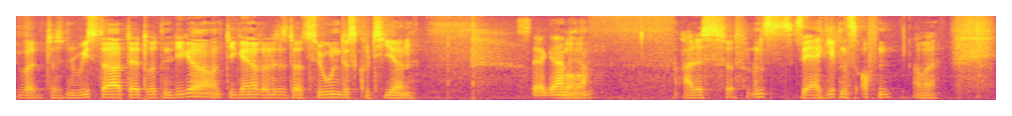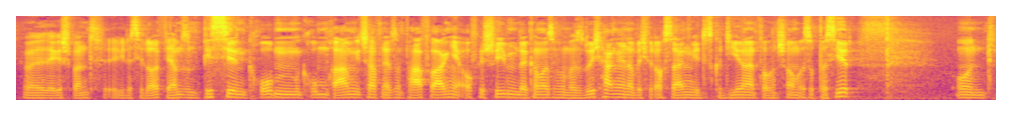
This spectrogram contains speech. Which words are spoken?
über den Restart der dritten Liga und die generelle Situation diskutieren. Sehr gerne, oh. ja. Alles von uns sehr ergebnisoffen, aber ich bin sehr gespannt, wie das hier läuft. Wir haben so ein bisschen groben, groben Rahmen geschaffen. Ich habe so ein paar Fragen hier aufgeschrieben, da können wir uns einfach mal so durchhangeln, aber ich würde auch sagen, wir diskutieren einfach und schauen, was so passiert. Und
